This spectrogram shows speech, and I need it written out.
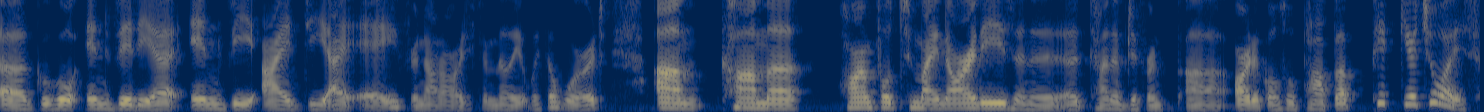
uh, Google NVIDIA, N V I D I A, if you're not already familiar with the word, um, comma, harmful to minorities, and a, a ton of different uh, articles will pop up. Pick your choice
